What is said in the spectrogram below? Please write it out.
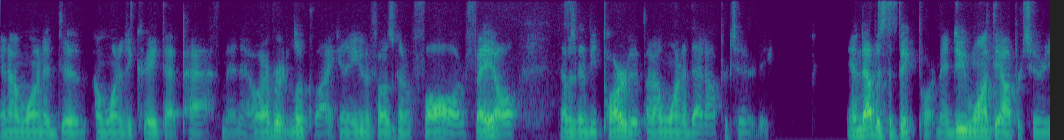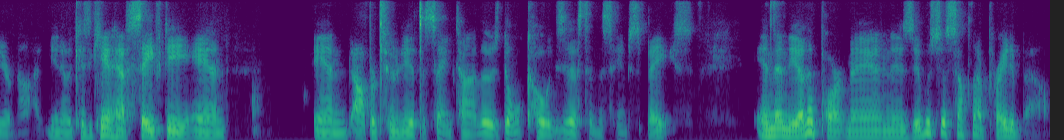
And I wanted to, I wanted to create that path, man. However it looked like, and even if I was going to fall or fail, that was going to be part of it. But I wanted that opportunity, and that was the big part, man. Do you want the opportunity or not? You know, because you can't have safety and and opportunity at the same time. Those don't coexist in the same space. And then the other part, man, is it was just something I prayed about.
